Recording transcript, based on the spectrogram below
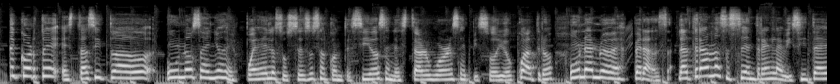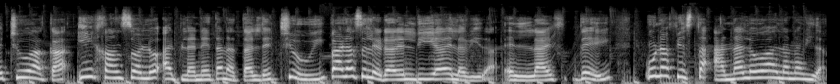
Este corte está situado unos años después de los sucesos acontecidos en Star Wars Episodio 4, Una Nueva Esperanza. La trama se centra en la visita de Chewbacca y Han Solo al planeta natal de Chewie para celebrar el Día de la Vida, el Life Day, una fiesta análoga a la Navidad.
